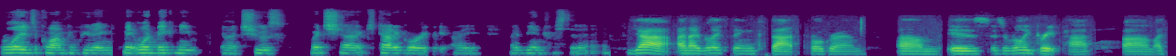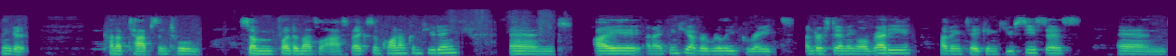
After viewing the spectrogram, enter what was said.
related to quantum computing it would make me uh, choose which uh, category I, I'd be interested in. Yeah, and I really think that program um, is is a really great path. Um, I think it kind of taps into some fundamental aspects of quantum computing, and I and I think you have a really great understanding already, having taken QCSYS and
